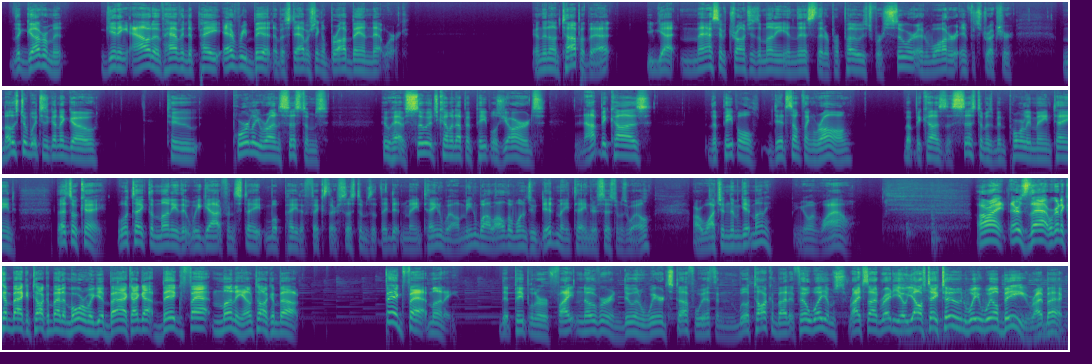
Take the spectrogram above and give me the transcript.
the government getting out of having to pay every bit of establishing a broadband network? And then on top of that, you've got massive tranches of money in this that are proposed for sewer and water infrastructure, most of which is going to go to poorly run systems who have sewage coming up in people's yards, not because the people did something wrong, but because the system has been poorly maintained. That's okay. We'll take the money that we got from the state and we'll pay to fix their systems that they didn't maintain well. Meanwhile, all the ones who did maintain their systems well are watching them get money and going, wow. All right, there's that. We're going to come back and talk about it more when we get back. I got big fat money. I'm talking about big fat money that people are fighting over and doing weird stuff with, and we'll talk about it. Phil Williams, Right Side Radio. Y'all stay tuned. We will be right back.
